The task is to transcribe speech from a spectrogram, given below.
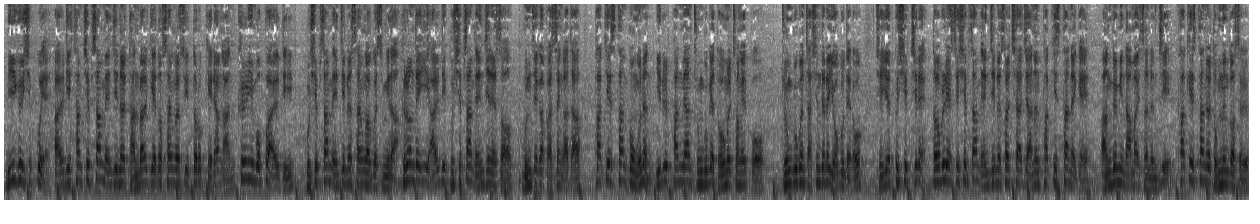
미그-19의 RD-33 엔진을 단발기에도 사용할 수 있도록 개량한 클리모프 RD-93 엔진을 사용하고 있습니다. 그런데 이 RD-93 엔진에서 문제가 발생하자 파키스탄 공군은 이를 판매한 중국에 도움을 청했고 중국은 자신들의 요구대로 JF-17에 WS-13 엔진을 설치하지 않은 파키스탄에게 앙금이 남아있었는지 파키스탄을 돕는 것을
